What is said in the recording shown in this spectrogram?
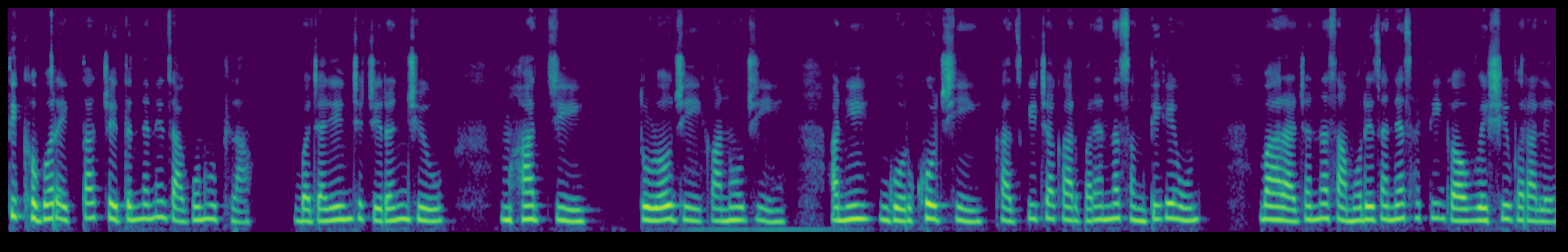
ती खबर ऐकताच चैतन्याने जागून उठला. बजाजींचे चिरंजीव महाजी तुळोजी कान्होजी आणि गोरखोजी खाजगीच्या कारभाऱ्यांना संगती घेऊन महाराजांना सामोरे जाण्यासाठी गाववेशीवर आले.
